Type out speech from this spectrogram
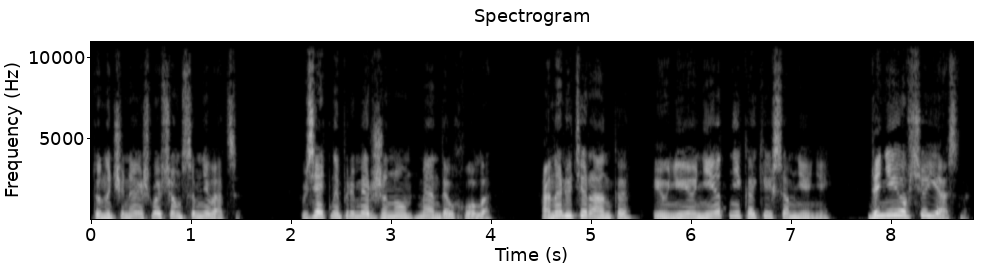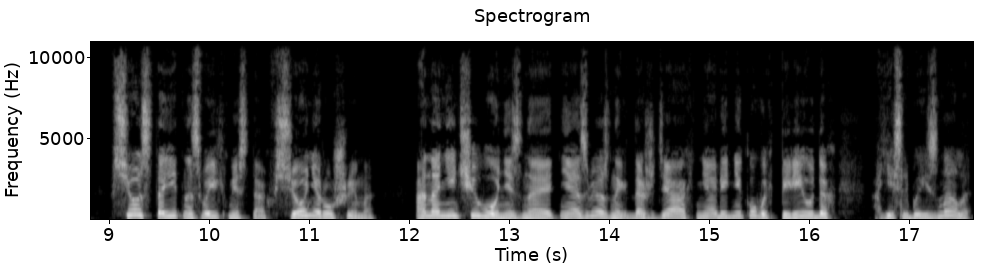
то начинаешь во всем сомневаться. Взять, например, жену Менделхола. Она лютеранка, и у нее нет никаких сомнений. Для нее все ясно. Все стоит на своих местах, все нерушимо. Она ничего не знает ни о звездных дождях, ни о ледниковых периодах, а если бы и знала,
